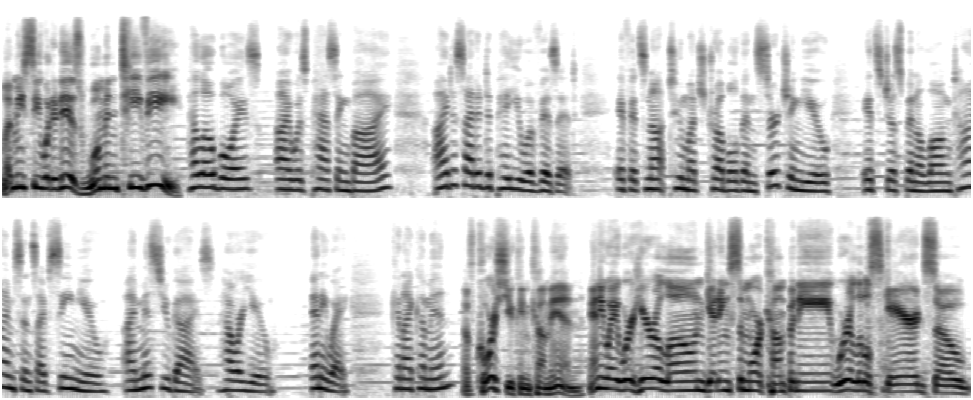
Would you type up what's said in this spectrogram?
Let me see what it is, Woman TV. Hello, boys. I was passing by. I decided to pay you a visit. If it's not too much trouble than searching you, it's just been a long time since I've seen you. I miss you guys. How are you? Anyway, can I come in? Of course you can come in. Anyway, we're here alone, getting some more company. We're a little scared, so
